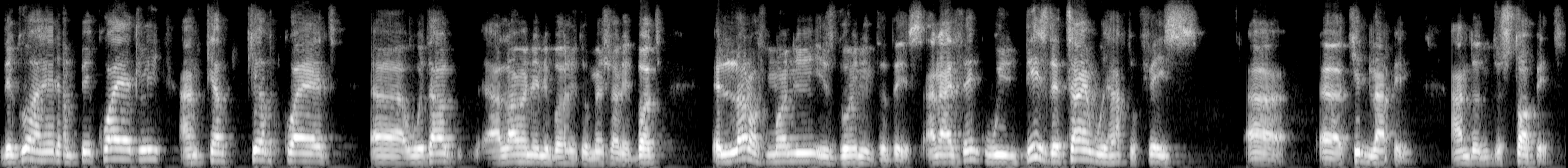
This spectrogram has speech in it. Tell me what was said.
they go ahead and pay quietly and kept, kept quiet uh, without allowing anybody to mention it. But a lot of money is going into this. And I think we this is the time we have to face uh, uh, kidnapping and to stop it.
